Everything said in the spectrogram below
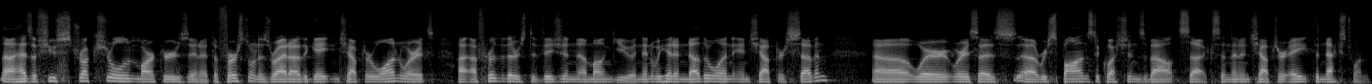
uh, has a few structural markers in it. The first one is right out of the gate in chapter 1, where it's, I've heard that there's division among you. And then we hit another one in chapter 7, uh, where, where it says, uh, responds to questions about sex. And then in chapter 8, the next one,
